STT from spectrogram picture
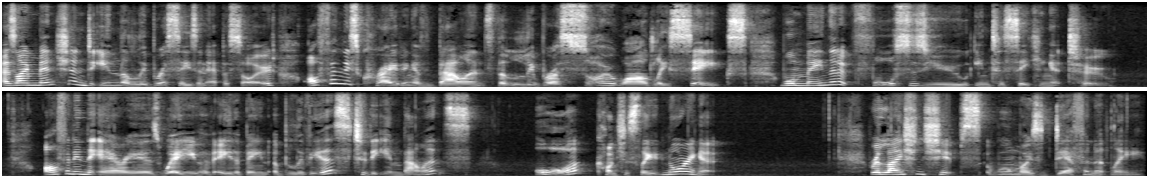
As I mentioned in the Libra season episode, often this craving of balance that Libra so wildly seeks will mean that it forces you into seeking it too often in the areas where you have either been oblivious to the imbalance or consciously ignoring it. Relationships will most definitely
